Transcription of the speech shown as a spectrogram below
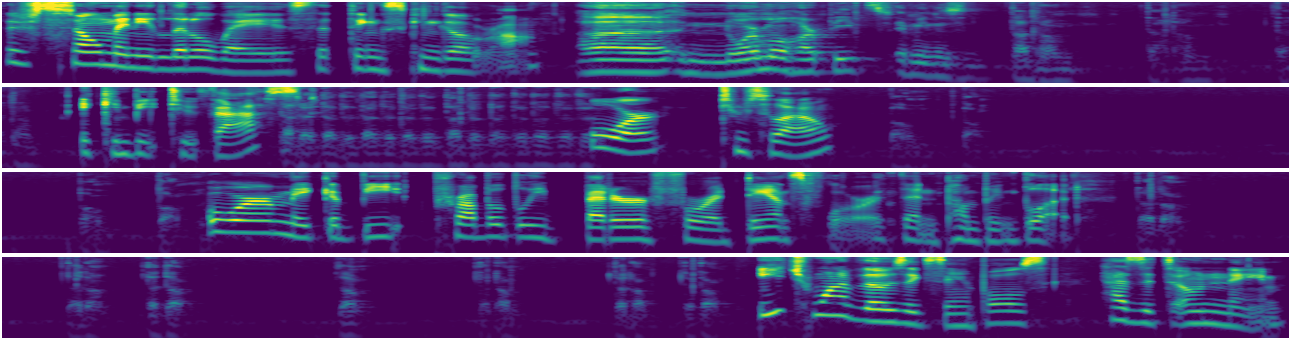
there's so many little ways that things can go wrong. Uh, normal heartbeats, I mean, is da-dum, da-dum, da-dum. It can beat too fast or too slow or make a beat probably better for a dance floor than pumping blood. Each one of those examples has its own name,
